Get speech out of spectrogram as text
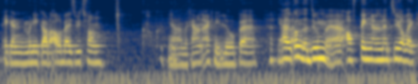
ik en Monique hadden allebei zoiets van... Ja, we gaan echt niet lopen. Ja, dan dat doen we. Afpingelen natuurlijk.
